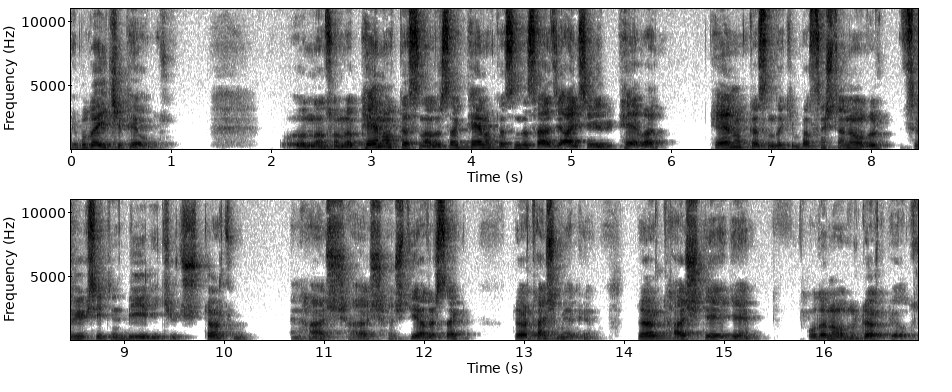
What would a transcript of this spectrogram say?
E, bu da 2P olur. Ondan sonra P noktasını alırsak P noktasında sadece aynı seviyede bir P var. P noktasındaki basınçta ne olur? Sıvı yüksekliğiniz 1, 2, 3, 4 mü? Yani H, H, H diye alırsak 4H mı yapıyor? 4HDG o da ne olur? 4P olur.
